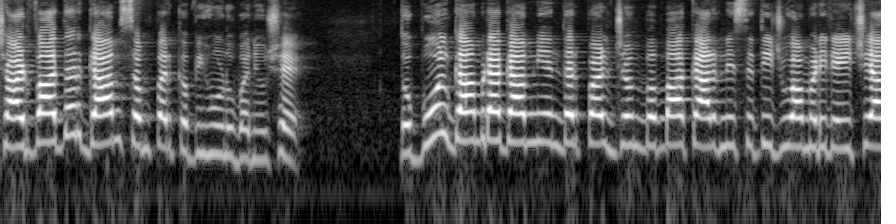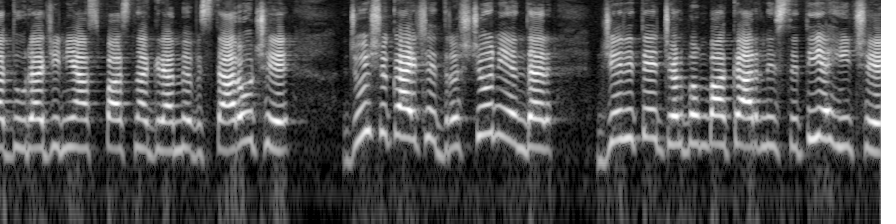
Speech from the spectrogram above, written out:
છાડવાદર ગામ સંપર્ક વિહોણું બન્યું છે. તો બોલ ગામડા ગામની અંદર પણ જમબંબાકારની સ્થિતિ જોવા મળી રહી છે. આ ધોરાજીની આસપાસના ગ્રામ્ય વિસ્તારો છે. જોઈ શકાય છે દ્રશ્યોની અંદર જે રીતે જળબંબાકારની સ્થિતિ અહીં છે.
